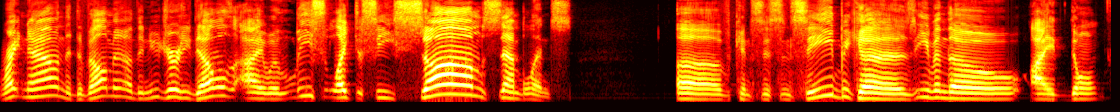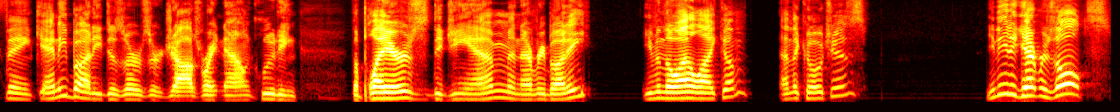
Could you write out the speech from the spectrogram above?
right now in the development of the New Jersey Devils, I would at least like to see some semblance of consistency because even though I don't think anybody deserves their jobs right now, including the players, the GM, and everybody, even though I like them and the coaches, you need to get results.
